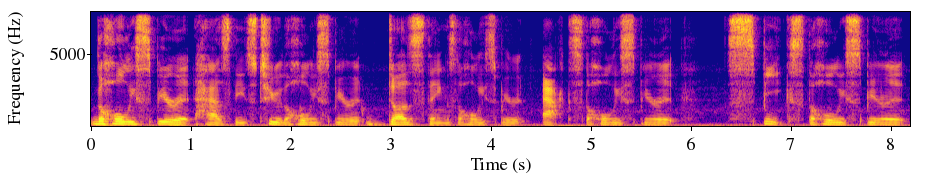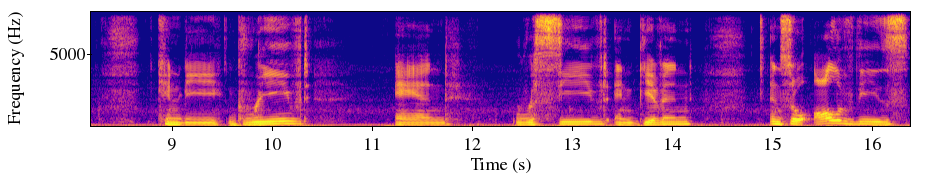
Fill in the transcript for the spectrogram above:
the Holy Spirit has these too. The Holy Spirit does things, the Holy Spirit acts, the Holy Spirit speaks, the Holy Spirit can be grieved and received and given. And so all of these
